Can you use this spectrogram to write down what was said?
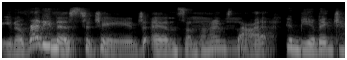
you know, readiness to change. And sometimes mm-hmm. that can be a big challenge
